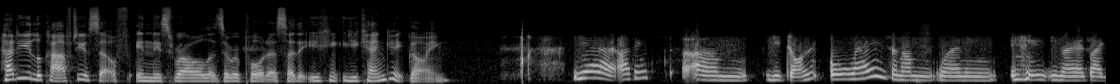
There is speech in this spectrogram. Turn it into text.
How do you look after yourself in this role as a reporter so that you can you can keep going? Yeah, I think um, you don't always, and I'm learning, you know, as I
